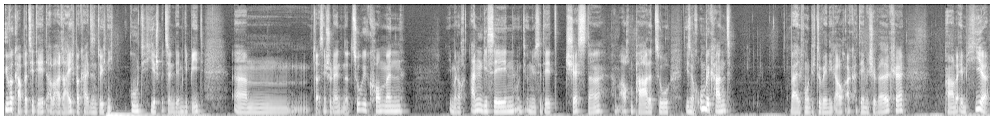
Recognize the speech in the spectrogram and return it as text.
Überkapazität, aber Erreichbarkeit ist natürlich nicht gut hier, speziell in dem Gebiet. Ähm, da sind Studenten dazugekommen, immer noch angesehen und die Universität Chester haben auch ein paar dazu, die sind noch unbekannt, weil vermutlich zu wenig auch akademische Werke. Aber eben hier,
